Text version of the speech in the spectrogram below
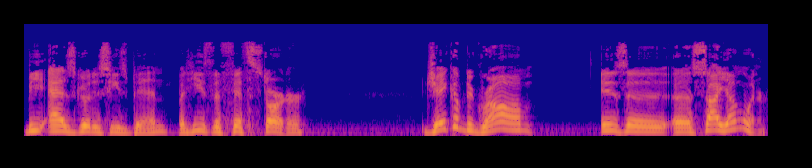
be as good as he's been, but he's the fifth starter. Jacob DeGrom is a, a Cy Young winner.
